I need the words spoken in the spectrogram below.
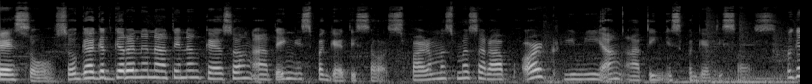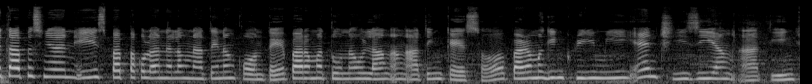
keso. So, gagadgaran na natin ng keso ang ating spaghetti sauce para mas masarap or creamy ang ating spaghetti sauce. Pagkatapos niyan is papakuluan na lang natin ng konti para matunaw lang ang ating keso para maging creamy and cheesy ang ating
